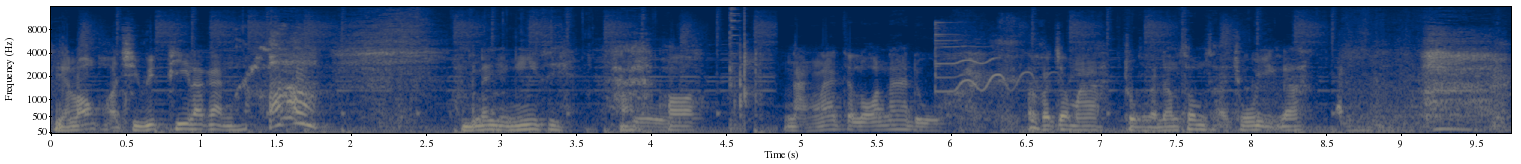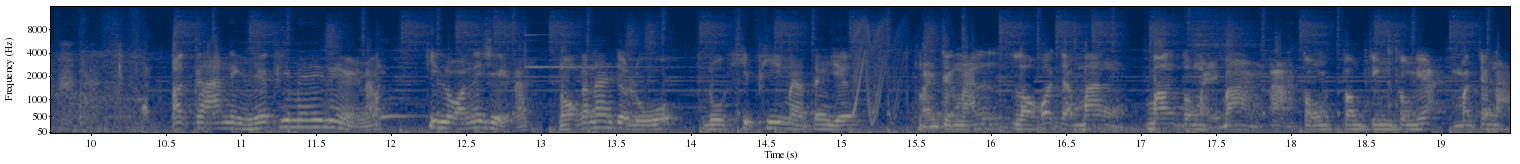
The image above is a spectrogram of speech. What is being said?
เดี๋ยวร้องขอชีวิตพี่แล้วกันอ้ามันได้อย่างนี้สิฮะพอ หนังน่าจะร้อนน่าดูเราก็จะมาจุ่มกับน้ำส้มสายชูอีกนะ อาการอย่างเงี้ยพี่ไม่ได้เหนื่อยนะพี่ร้อนเฉยๆนะน้องก็น่าจะรู้ดูคลิปพี่มาตั้งเยอะ หลังจากนั้นเราก็จะบ้างบ้างตรงไหนบ้างอะตรงตรงจริงตรงเนี้ยมันจะหนา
